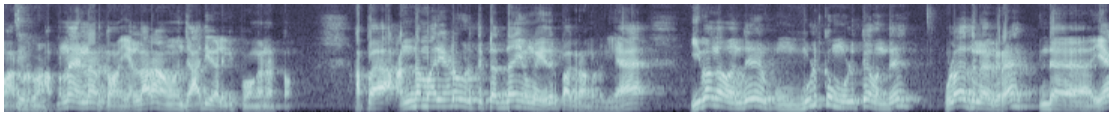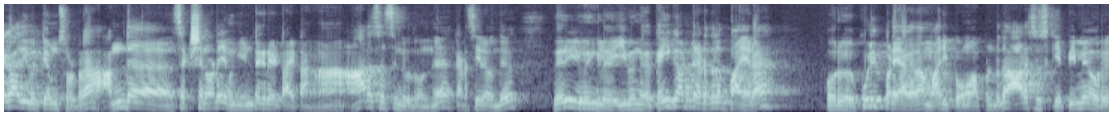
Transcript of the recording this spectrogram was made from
மாறணும். அப்படின்னா என்ன அர்த்தம்? எல்லாரும் அவன் ஜாதி வேலைக்கு போங்கன்னு அர்த்தம். அப்போ அந்த மாதிரியான ஒரு திட்டத்தை தான் இவங்க எதிர்பார்க்குறாங்க இல்லையா? இவங்க வந்து முழுக்க முழுக்க வந்து உலகத்தில் இருக்கிற இந்த ஏகாதிபத்தியம்னு சொல்கிற அந்த செக்ஷனோட இவங்க இன்டகிரேட் ஆயிட்டாங்கன்னா ஆர்எஸ்எஸ்ங்கிறது ஒன்று கடைசியில் வந்து வெறும் இவங்களை இவங்க கை காட்டுற இடத்துல பாயிற ஒரு கூலிப்படையாக தான் மாறி போகும் அப்படின்றது ஆர்எஸ்எஸ்க்கு எப்பயுமே ஒரு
